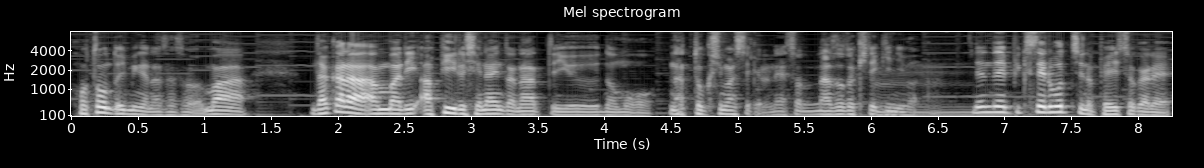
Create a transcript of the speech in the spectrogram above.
ほとんど意味がなさそう。まあ、だからあんまりアピールしてないんだなっていうのも納得しましたけどね、その謎解き的にはう。ん全然 Pixel Watch のページとかで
